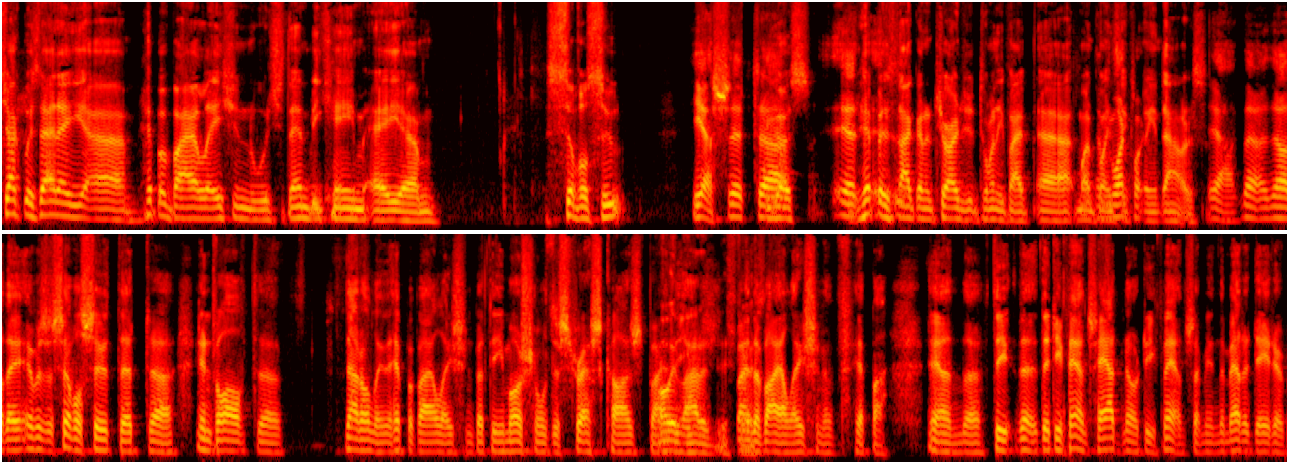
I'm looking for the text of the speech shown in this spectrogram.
Chuck, was that a uh, HIPAA violation, which then became a um, civil suit? Yes, it uh, because it, HIPAA is not going to charge you twenty five uh, one point six million dollars. Yeah, no, they, it was a civil suit that uh, involved uh, not only the HIPAA violation but the emotional distress caused by oh, the, by the violation of HIPAA, and the, the, the the defense had no defense. I mean, the metadata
